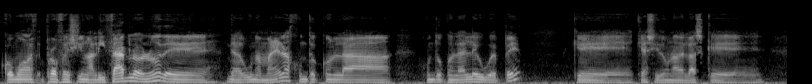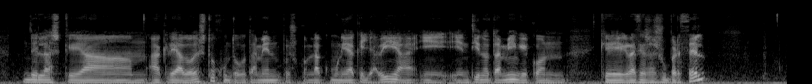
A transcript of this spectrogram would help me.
como profesionalizarlo, ¿no? De, de, alguna manera, junto con la junto con la LVP, que, que ha sido una de las que de las que ha, ha, creado esto, junto también pues con la comunidad que ya había y, y entiendo también que con que gracias a Supercell.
